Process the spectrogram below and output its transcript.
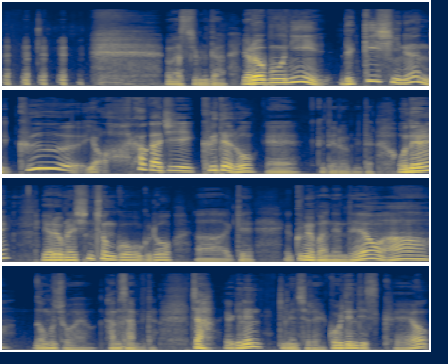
맞습니다. 여러분이 느끼시는 그 여러 가지 그대로, 예, 그대로입니다. 오늘 여러분의 신청곡으로, 아, 이렇게 꾸며봤는데요. 아, 너무 좋아요. 감사합니다. 자, 여기는 김현철의 골든디스크예요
